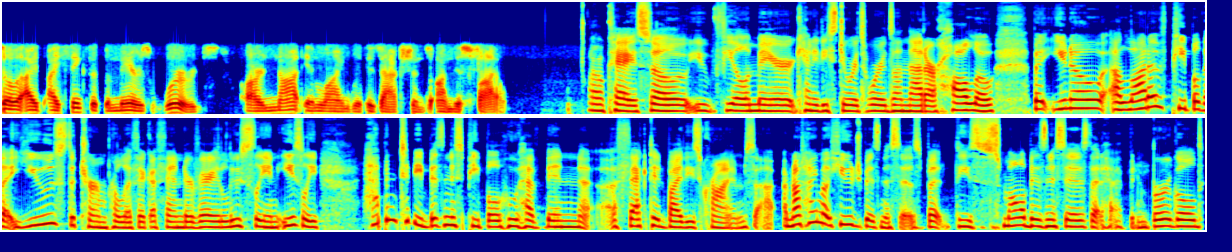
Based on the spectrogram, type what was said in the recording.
So I, I think that the mayor's words are not in line with his actions on this file. Okay, so you feel Mayor Kennedy Stewart's words on that are hollow. But you know, a lot of people that use the term prolific offender very loosely and easily happen to be business people who have been affected by these crimes. Uh, I'm not talking about huge businesses, but these small businesses that have been burgled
